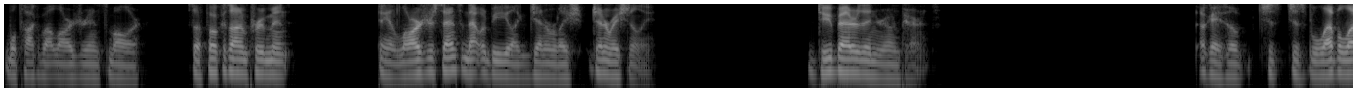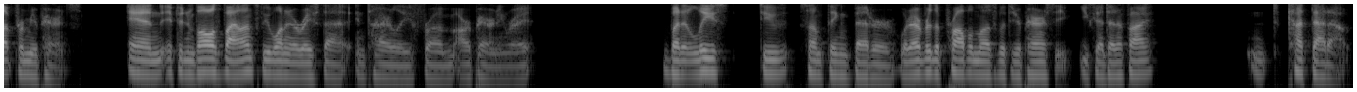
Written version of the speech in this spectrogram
We'll talk about larger and smaller. So focus on improvement in a larger sense, and that would be like generation generationally. Do better than your own parents. Okay, so just just level up from your parents. And if it involves violence, we want to erase that entirely from our parenting, right? but at least do something better. Whatever the problem was with your parents that you can identify, cut that out.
